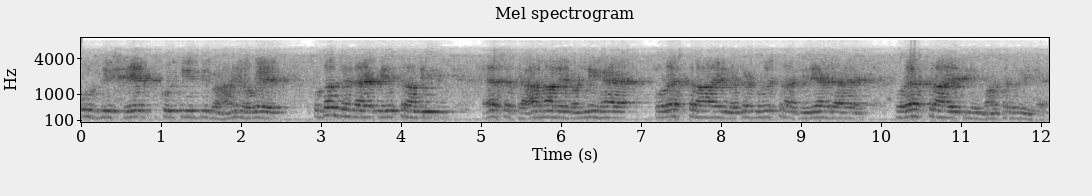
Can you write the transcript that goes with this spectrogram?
ਉਸ ਦੀ ਸ਼ੇਪ ਕੋਈ ਚੀਜ਼ ਦੀ ਬਣਾਣੀ ਹੋਵੇ, ਉਹ ਦੱਸ ਦਿੰਦਾ ਹੈ ਕਿ ਇਸ ਤਰ੍ਹਾਂ ਦੀ ਇਸ ਹਥਿਆਰ ਨਾਲ ਇਹ ਬਣਨੀ ਹੈ ਔਰ ਇਸ ਤਰ੍ਹਾਂ ਇਹ ਲੱਕੜ ਨੂੰ ਇਸ ਤਰ੍ਹਾਂ ਗਿਰਿਆ ਜਾਏ ਔਰ ਇਸ ਤਰ੍ਹਾਂ ਇਹ ਚੀਜ਼ ਬਣ ਸਕਦੀ ਹੈ।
